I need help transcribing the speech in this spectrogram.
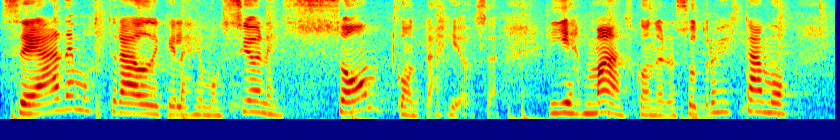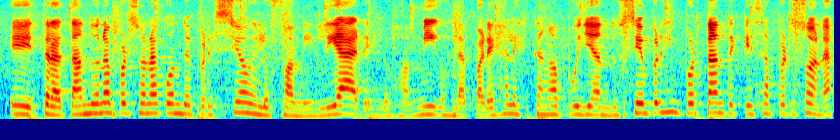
Se ha demostrado de que las emociones son contagiosas. Y es más, cuando nosotros estamos eh, tratando a una persona con depresión y los familiares, los amigos, la pareja le están apoyando, siempre es importante que esa persona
